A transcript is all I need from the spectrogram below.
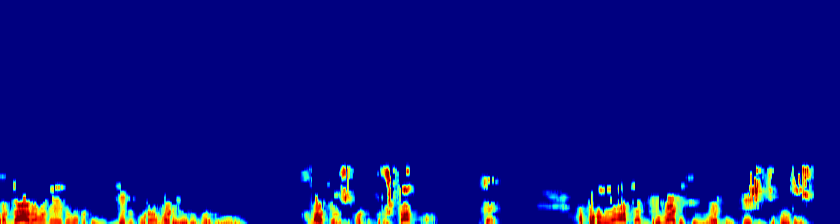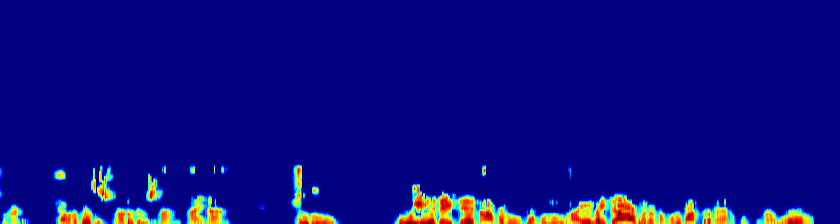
బంగారం అనేది ఒకటి ఉందని కూడా వాడు ఎరుగదు అలా తెలుసుకోండి. దృష్టాంతం. ఓకే? అప్పుడు ఆ తండ్రి వాడికి వాడిని ఉద్దేశించి బోధిస్తున్నాడు. ఏమని బోధిస్తున్నాడో తెలుసిన? నాయన చూడు నువ్వు ఏదైతే నామరూపములు ఏవైతే ఆభరణములు మాత్రమే అనుకుంటున్నావో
